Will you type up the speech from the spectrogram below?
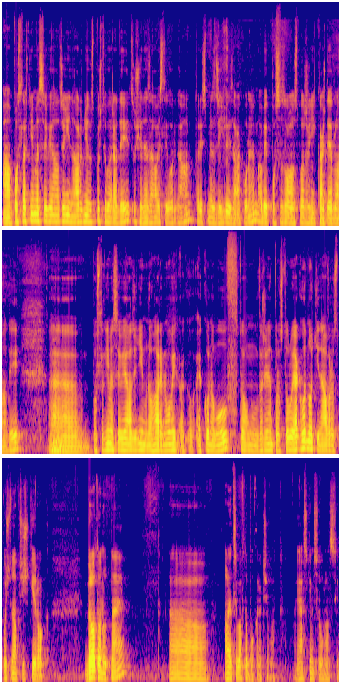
a poslechněme si vyjádření Národní rozpočtové rady, což je nezávislý orgán, který jsme zřídili zákonem, aby posazoval hospodaření každé vlády. Hmm. E, poslechněme si vyjádření mnoha renomových ekonomů v tom veřejném prostoru, jak hodnotí návrh rozpočtu na příští rok. Bylo to nutné, e, ale třeba v tom pokračovat. Já s tím souhlasím.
